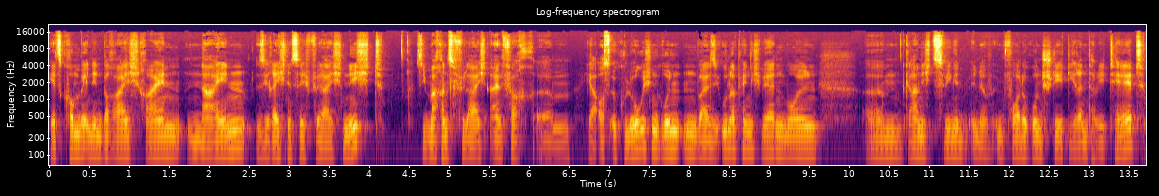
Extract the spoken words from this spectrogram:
Jetzt kommen wir in den Bereich rein, nein, sie rechnet sich vielleicht nicht. Sie machen es vielleicht einfach ähm, ja, aus ökologischen Gründen, weil sie unabhängig werden wollen. Ähm, gar nicht zwingend in, im Vordergrund steht die Rentabilität.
